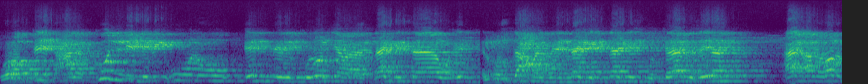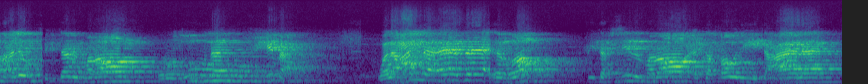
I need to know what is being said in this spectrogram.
ورديت على كل اللي بيقولوا إن الكولونيا نجسة وإن المستعمل من النجس نجس والكلام ده قال أنا رد عليهم في كتاب المنار ردودا مفحمة. ولعل هذا الرد في تفسير المنار عند قوله تعالى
